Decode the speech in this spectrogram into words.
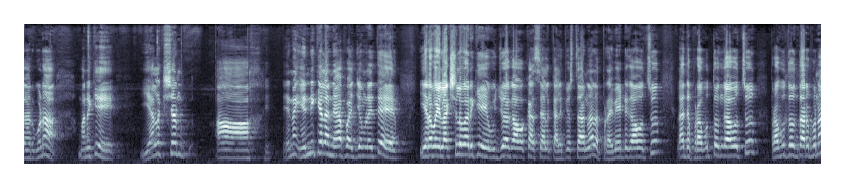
గారు కూడా మనకి ఎలక్షన్ ఎన్నికల నేపథ్యంలో అయితే ఇరవై లక్షల వరకు ఉద్యోగ అవకాశాలు కల్పిస్తున్నారు ప్రైవేట్ కావచ్చు లేదా ప్రభుత్వం కావచ్చు. ప్రభుత్వం తరఫున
